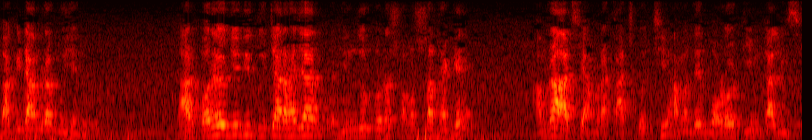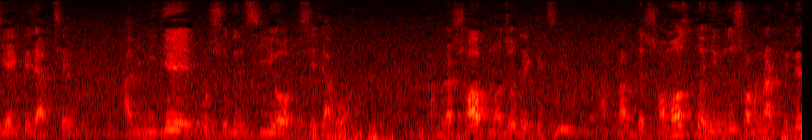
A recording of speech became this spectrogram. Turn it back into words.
বাকিটা আমরা বুঝে নেব। তারপরেও যদি দু চার হাজার হিন্দুর কোনো সমস্যা থাকে, আমরা আছি, আমরা কাজ করছি। আমাদের বড় টিম কাল ইসিআইতে যাচ্ছে। আমি নিজে পরশুদিন সিইও অফিসে যাব। আমরা সব নজর রেখেছি। আপনাদের সমস্ত হিন্দু শরণার্থীদের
